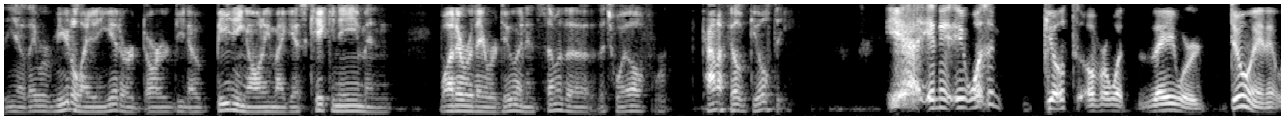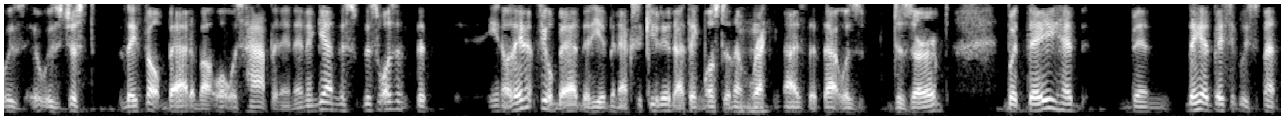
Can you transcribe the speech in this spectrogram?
you know, they were mutilating it or or you know beating on him, I guess, kicking him and whatever they were doing, and some of the the twelve were kind of felt guilty. Yeah, and it, it wasn't guilt over what they were doing. It was it was just they felt bad about what was happening. And again, this this wasn't that you know they didn't feel bad that he had been executed. I think most of them mm-hmm. recognized that that was deserved, but they had been they had basically spent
